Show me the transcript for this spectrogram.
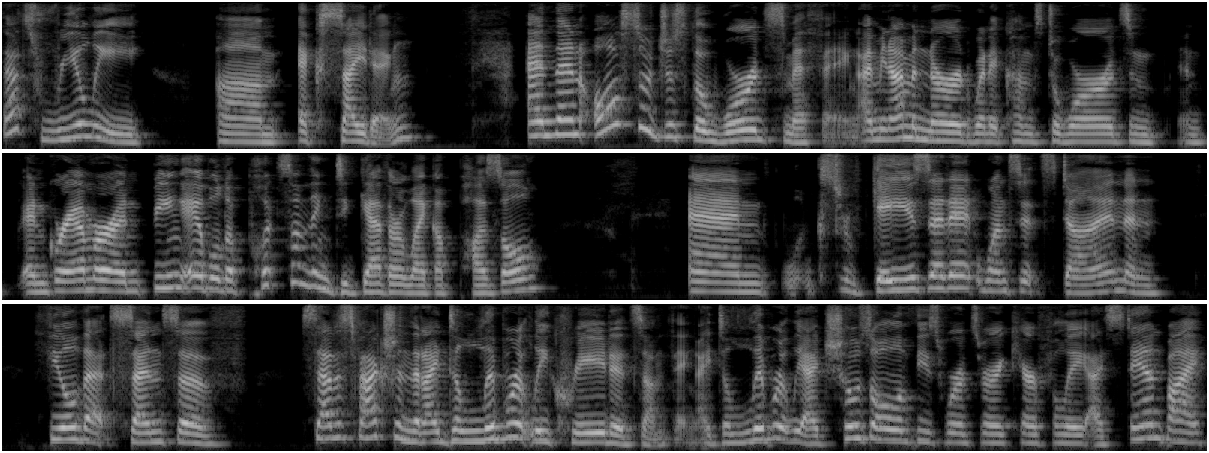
that's really um, exciting and then also just the wordsmithing. I mean, I'm a nerd when it comes to words and, and and grammar and being able to put something together like a puzzle and sort of gaze at it once it's done and feel that sense of satisfaction that I deliberately created something. I deliberately I chose all of these words very carefully. I stand by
